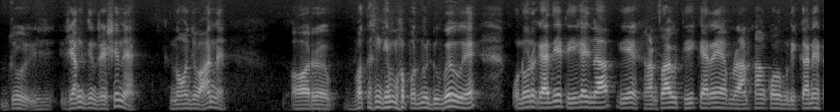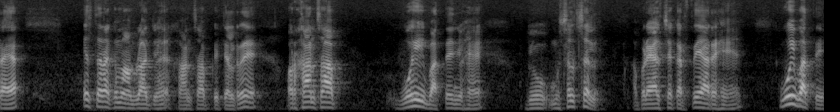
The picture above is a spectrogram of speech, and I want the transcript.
जो यंग जनरेशन है, नौजवान है और वतन की मोहब्बत में डूबे हुए हैं, उन्होंने कह दिया, ठीक है जनाब, ये खान साहब ठीक कह रहे हैं, इमरान खान को अमरीका ने हटाया। इस तरह के मामला जो है खान साहब के चल रहे हैं और ख़ान साहब वही बातें जो हैं, जो मुसलसल अप्रैल से करते आ रहे हैं, वही बातें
